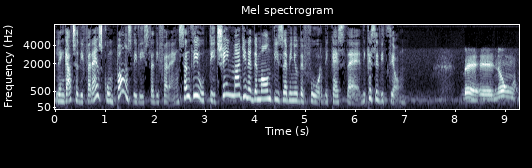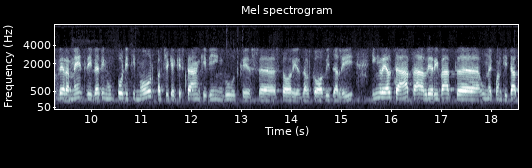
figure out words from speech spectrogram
l'engaccia differenza con pons di vista differenza. Anziutti, c'è immagine de Montis e Vigno de Fur di questa edizione? Beh, eh, non veramente, avevo un po' di timore perché che sta anche in good che uh, storie dal Covid da lì. In realtà è arrivata una quantità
